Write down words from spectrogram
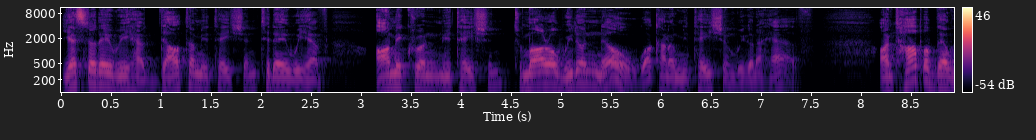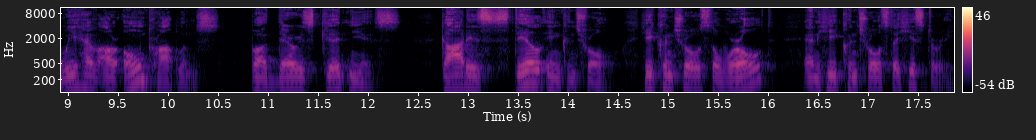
Yesterday we have Delta mutation. Today we have Omicron mutation. Tomorrow, we don't know what kind of mutation we're going to have. On top of that, we have our own problems, but there is good news. God is still in control. He controls the world and He controls the history.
